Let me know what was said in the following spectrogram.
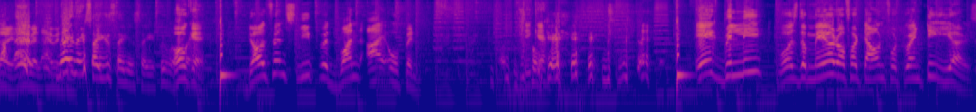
sorry i will i will नहीं नहीं सही है सही है सही है कोई मसला okay dolphins sleep with one eye open ठीक है Okay. एक बिल्ली was the mayor of a town for 20 years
